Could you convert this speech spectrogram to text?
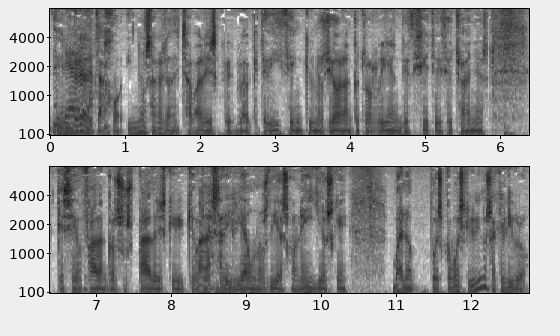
en Brea de de Tajo. Tajo. Y no sabes la de chavales que, la que te dicen que unos lloran, que otros ríen, 17, 18 años, que se enfadan con sus padres, que, que van a salir ya unos días con ellos, que... Bueno, pues como escribimos aquel libro,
